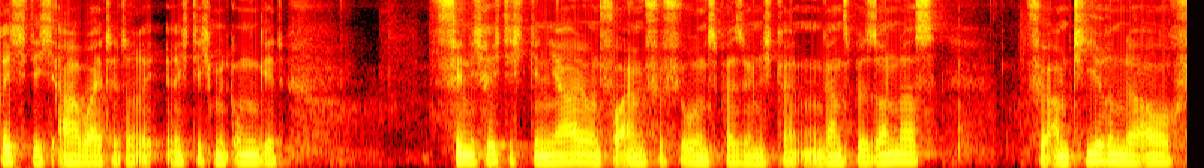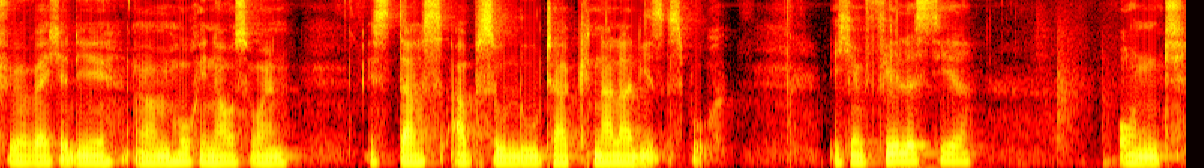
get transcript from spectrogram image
richtig arbeitet, richtig mit umgeht, finde ich richtig genial und vor allem für Führungspersönlichkeiten ganz besonders, für Amtierende auch, für welche, die ähm, hoch hinaus wollen, ist das absoluter Knaller, dieses Buch. Ich empfehle es dir und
